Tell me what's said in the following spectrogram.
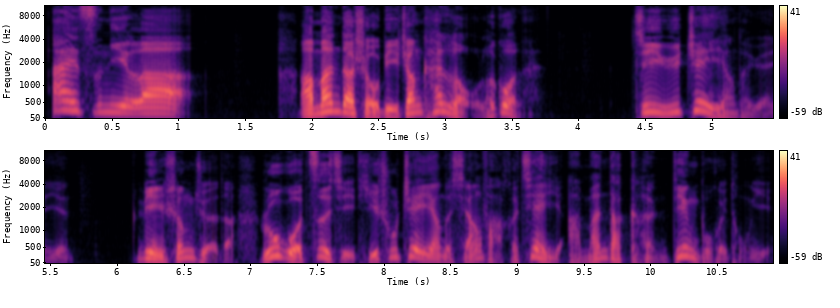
爱死你了！阿曼达手臂张开搂了过来。基于这样的原因，林生觉得，如果自己提出这样的想法和建议，阿曼达肯定不会同意。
